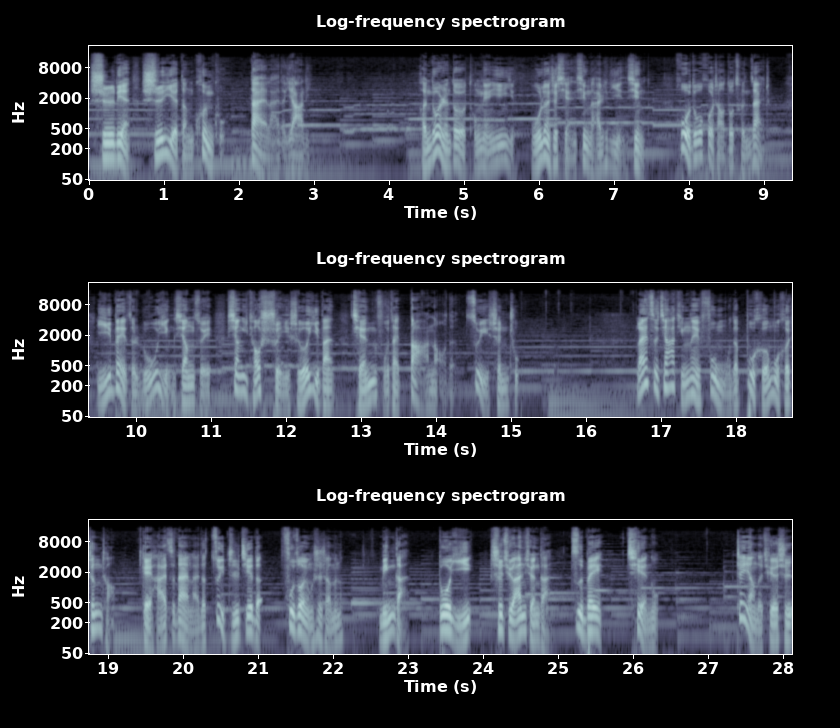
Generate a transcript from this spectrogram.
失恋、失业等困苦带来的压力。很多人都有童年阴影，无论是显性的还是隐性的，或多或少都存在着，一辈子如影相随，像一条水蛇一般潜伏在大脑的最深处。来自家庭内父母的不和睦和争吵，给孩子带来的最直接的副作用是什么呢？敏感、多疑、失去安全感、自卑、怯懦。这样的缺失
